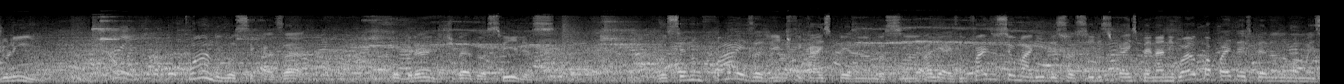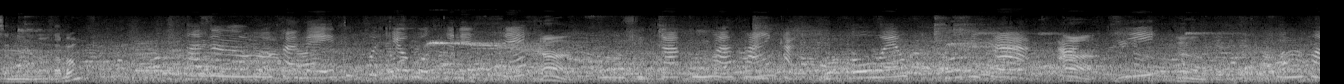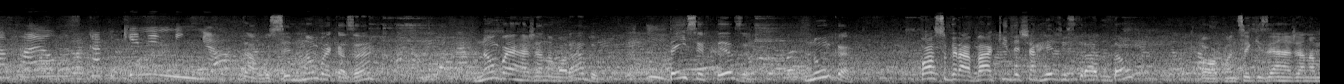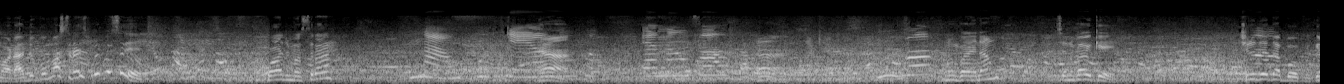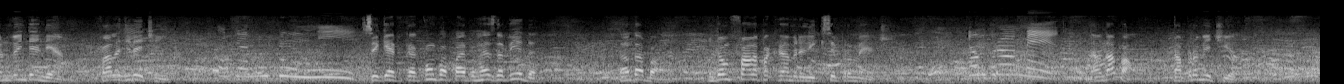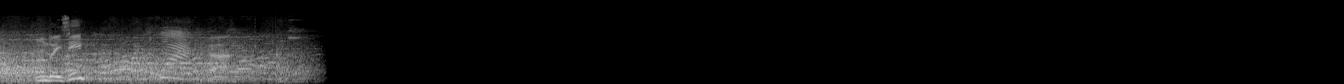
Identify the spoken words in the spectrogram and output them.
Julinho, quando você casar, for grande, tiver duas filhas, você não faz a gente ficar esperando assim. Aliás, não faz o seu marido e suas filhas ficar esperando igual o papai tá esperando a mamãe Saminha, não, tá bom? Mas eu não vou fazer isso porque eu vou crescer Ah, ficar com o papai em casa. Ou eu vou ficar Ah. aqui ah. com o papai, eu vou ficar pequenininha. Tá, você não vai casar? Não vai arranjar namorado? Tem certeza? Nunca? Posso gravar aqui e deixar registrado então? Ó, quando você quiser arranjar namorado, eu vou mostrar isso pra você. Pode mostrar? Não, porque eu, Ah. não, vou, eu não vou, Ah, não vou. não vai não? Você não vai o quê? Tira o dedo da boca, que eu não tô entendendo. Fala direitinho. Eu quero dormir. Você quer ficar com o papai pro resto da vida? Então tá bom. Então fala pra câmera ali que você promete. Eu prometo. Então tá bom. Tá prometido. Um, dois e?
